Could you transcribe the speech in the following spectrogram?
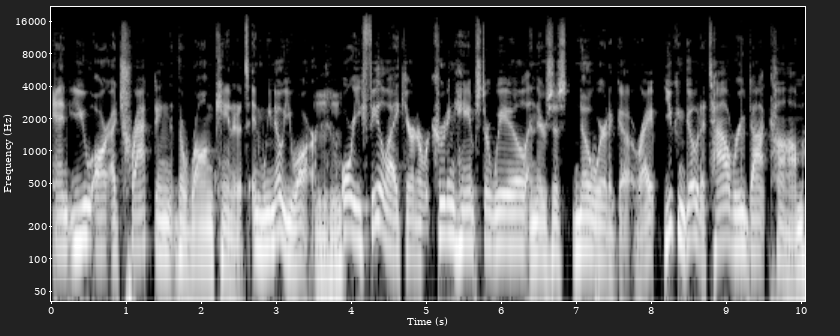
and you are attracting the wrong candidates, and we know you are, mm-hmm. or you feel like you're in a recruiting hamster wheel and there's just nowhere to go, right? You can go to talroo.com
